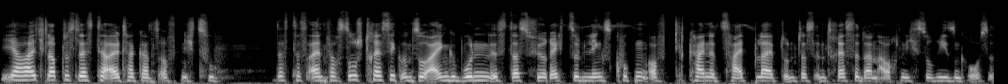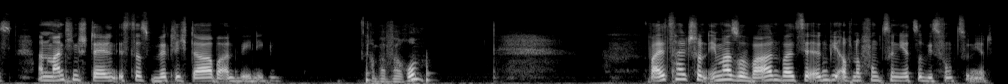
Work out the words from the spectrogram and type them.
Ja, ich glaube, das lässt der Alltag ganz oft nicht zu dass das einfach so stressig und so eingebunden ist, dass für rechts und links gucken oft keine Zeit bleibt und das Interesse dann auch nicht so riesengroß ist. An manchen Stellen ist das wirklich da, aber an wenigen. Aber warum? Weil es halt schon immer so war und weil es ja irgendwie auch noch funktioniert, so wie es funktioniert.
